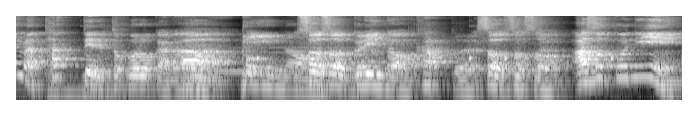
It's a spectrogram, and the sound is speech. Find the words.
今立ってるところから、グリーンのそうそう、グリーンの、カップ。そうそうそう、あそこに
